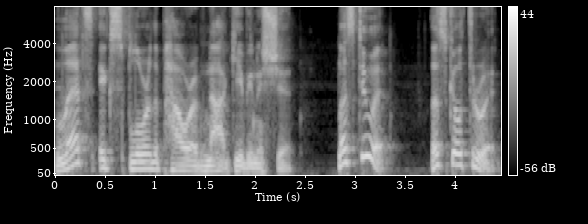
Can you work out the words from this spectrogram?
Let's explore the power of not giving a shit. Let's do it. Let's go through it.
